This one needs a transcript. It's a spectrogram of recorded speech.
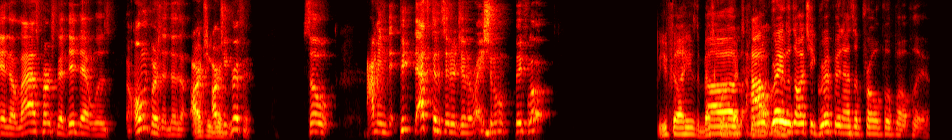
and the last person that did that was the only person that does it, Archie, Archie Archie Griffin. So, I mean, that's considered generational. Big Flo. do you feel like he's the best Um, quarterback? to how great there? was Archie Griffin as a pro football player?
